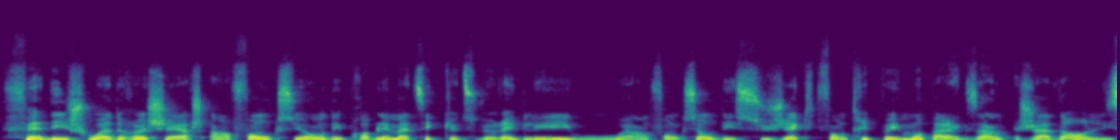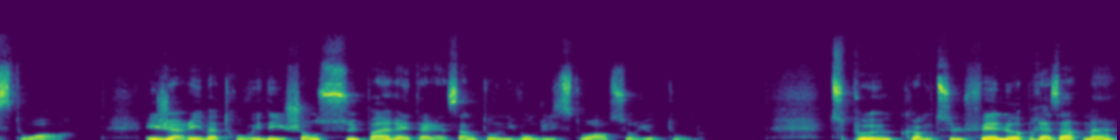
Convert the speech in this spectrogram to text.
fais des choix de recherche en fonction des problématiques que tu veux régler ou en fonction des sujets qui te font triper. Moi, par exemple, j'adore l'histoire. Et j'arrive à trouver des choses super intéressantes au niveau de l'histoire sur YouTube. Tu peux, comme tu le fais là présentement,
